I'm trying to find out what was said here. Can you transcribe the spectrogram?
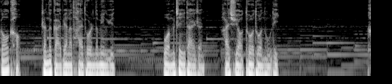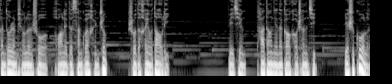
高考真的改变了太多人的命运，我们这一代人还需要多多努力。”很多人评论说黄磊的三观很正，说的很有道理。毕竟他当年的高考成绩。也是过了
